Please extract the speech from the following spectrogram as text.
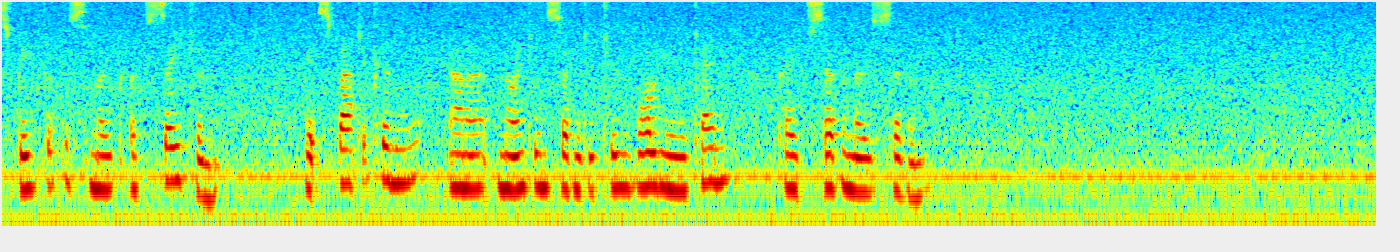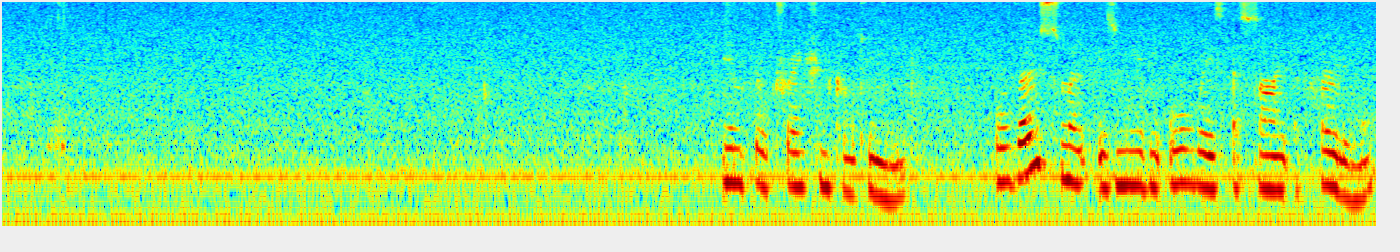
speak of the smoke of Satan? It's Vatican Anna 1972, Volume 10, page 707. Infiltration continued. Although smoke is nearly always a sign of holiness,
